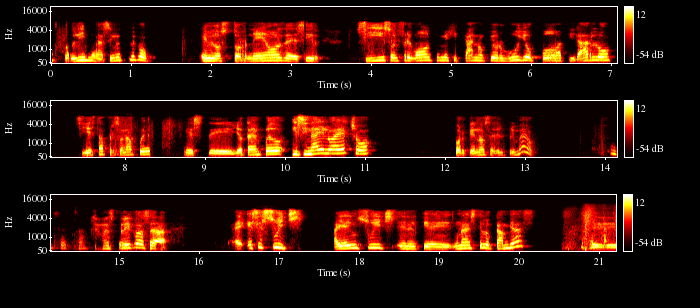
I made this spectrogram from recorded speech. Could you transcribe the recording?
gasolina, ¿sí me explico? En los torneos de decir, sí, soy fregón, soy mexicano, qué orgullo, puedo tirarlo. Si esta persona puede, este, yo también puedo. Y si nadie lo ha hecho, ¿por qué no ser el primero? Exacto. ¿Sí me explico? O sea, e, ese switch, ahí hay un switch en el que una vez que lo cambias, eh,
